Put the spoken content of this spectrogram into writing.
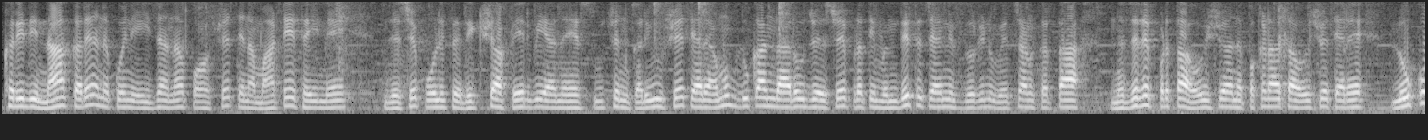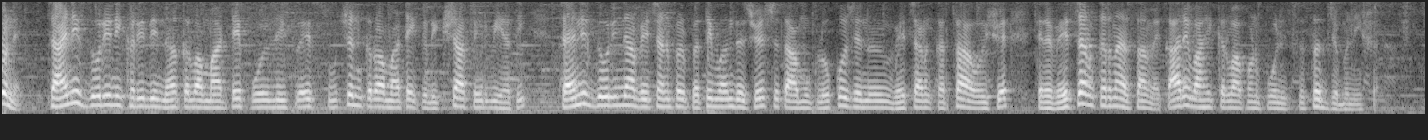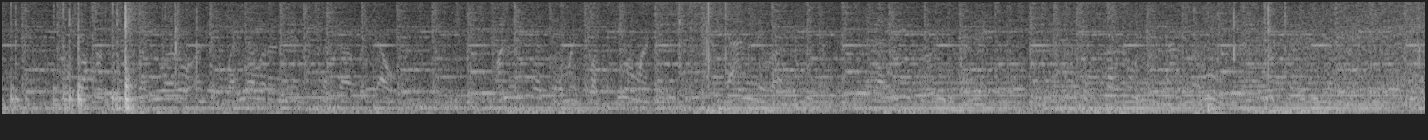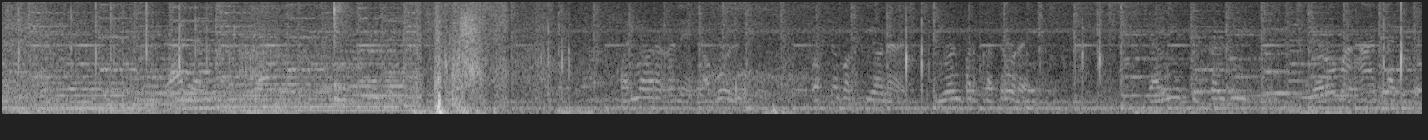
ખરીદી ના કરે અને કોઈને ઈજા ન પહોંચે, તેના માટે થઈને જે છે, પોલીસે રિક્ષા ફેરવી અને સૂચન કર્યું છે. ત્યારે અમુક દુકાનદારો જે છે, પ્રતિબંધિત ચાઇનીઝ દોરીનું વેચાણ કરતા નજરે પડતા હોય છે અને પકડાતા હોય છે. ત્યારે લોકોને ચાઇનીઝ દોરીની ખરીદી ન કરવા માટે પોલીસે સૂચન કરવા માટે એક રિક્ષા ફેરવી હતી. ચાઇનીઝ દોરીના વેચાણ પર પ્રતિબંધ છે, છતાં અમુક લોકો જેનું વેચાણ કરતા હોય છે, ત્યારે વેચાણ કરનાર સામે કાર્યવાહી કરવા પણ પોલીસ સજ્જ બની છે.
